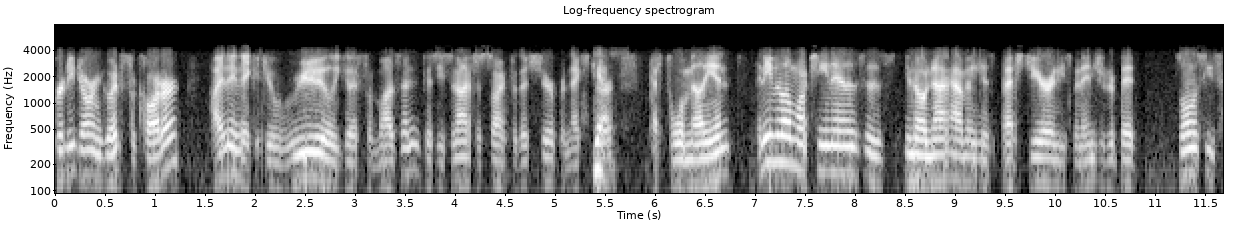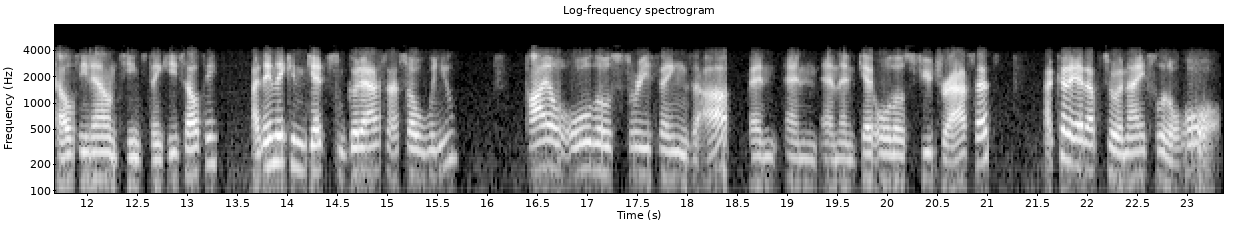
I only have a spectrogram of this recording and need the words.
pretty darn good for Carter. I think they could do really good for Muzzin because he's not just signed for this year, but next year at four million. And even though Martinez is, you know, not having his best year and he's been injured a bit, as long as he's healthy now and teams think he's healthy, I think they can get some good assets. So when you pile all those three things up and and and then get all those future assets, that could add up to a nice little haul.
